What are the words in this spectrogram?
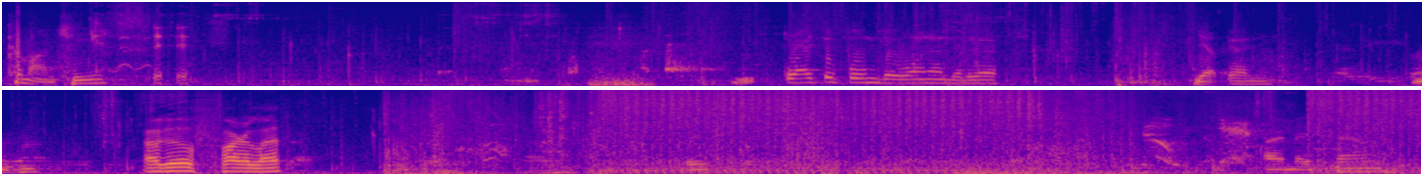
Come on, cheese. Try to foam the one on the left, Yep. Mm-hmm. I'll go far left. Alright, medic down.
